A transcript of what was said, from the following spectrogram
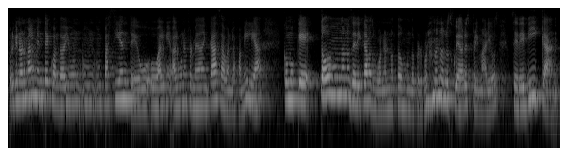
Porque normalmente cuando hay un, paciente o, alguna enfermedad en casa o en la familia, como que todo el mundo nos dedicamos, bueno, no todo el mundo, pero por lo menos los cuidadores primarios se dedican,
